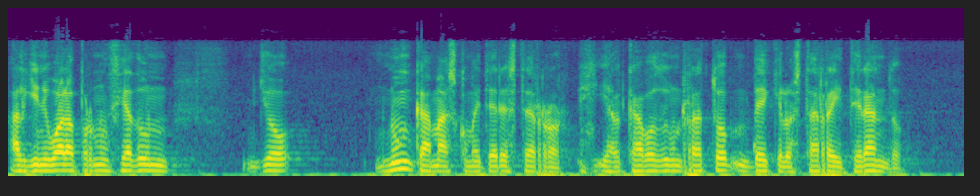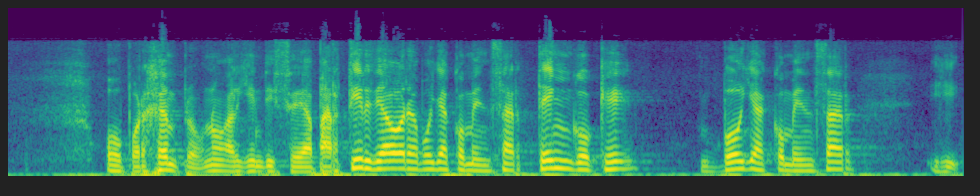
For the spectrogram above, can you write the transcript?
Alguien igual ha pronunciado un yo nunca más cometer este error y al cabo de un rato ve que lo está reiterando. O por ejemplo, ¿no? alguien dice, a partir de ahora voy a comenzar, tengo que, voy a comenzar y,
